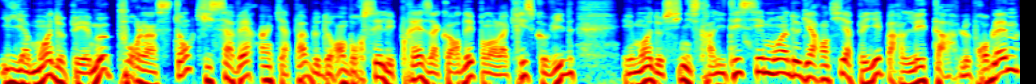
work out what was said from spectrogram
il y a moins de PME pour l'instant qui s'avèrent incapables de rembourser les prêts accordés pendant la crise Covid et moins de sinistralité, c'est moins de garanties à payer par l'État. Le problème,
